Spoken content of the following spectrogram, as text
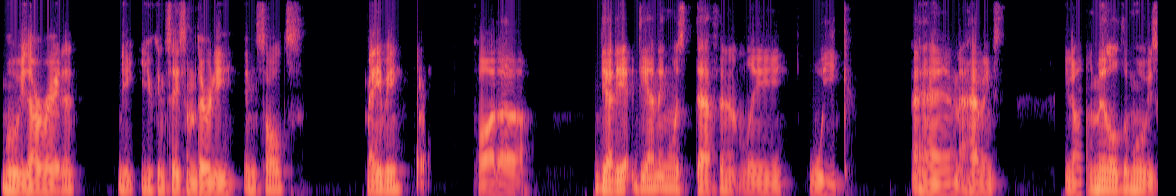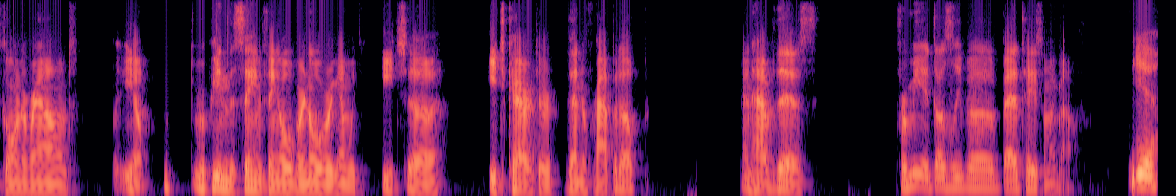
movie's R rated? You, you can say some dirty insults, maybe. But uh, yeah, the the ending was definitely weak, and having, you know, in the middle of the movie's going around, you know, repeating the same thing over and over again with each uh each character, then wrap it up, and have this. For me, it does leave a bad taste in my mouth. Yeah,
